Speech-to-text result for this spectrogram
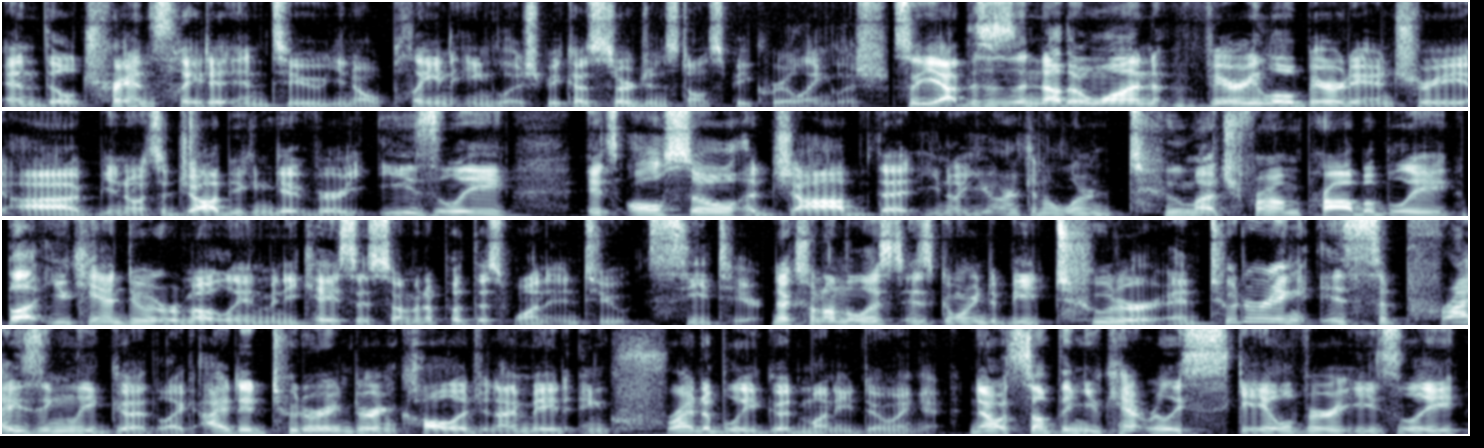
and they'll translate it into, you know, plain English because surgeons don't speak real English. So yeah, this is another one, very low barrier to entry. Uh, you know, it's a job you can get very easily. It's also a job that, you know, you aren't gonna learn too much from probably, but you can do it remotely in many cases. So I'm gonna put this one into C tier. Next one on the list is going to be tutor. And tutoring is surprisingly good. Like I did tutoring during college and I made incredibly good money doing it. Now it's something you can't really scale very easily,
